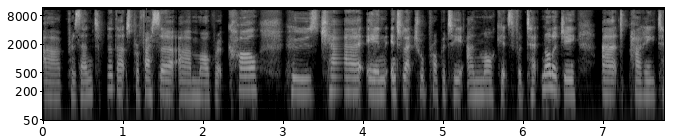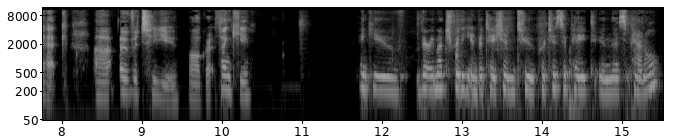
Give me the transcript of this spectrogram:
uh, presenter. That's Professor uh, Margaret Kyle, who's chair in intellectual property and markets for technology at Paris Tech. Uh, over to you, Margaret. Thank you. Thank you very much for the invitation to participate in this panel.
